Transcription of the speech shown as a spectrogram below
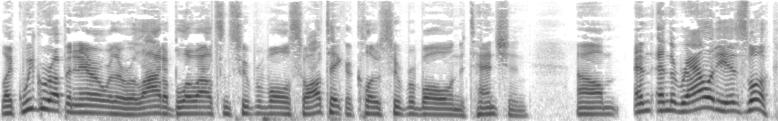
Like we grew up in an era where there were a lot of blowouts in Super Bowls, so I'll take a close Super Bowl and the tension. Um, and and the reality is, look,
